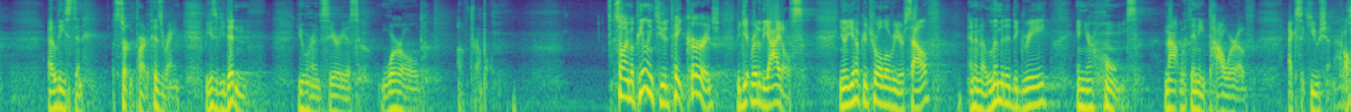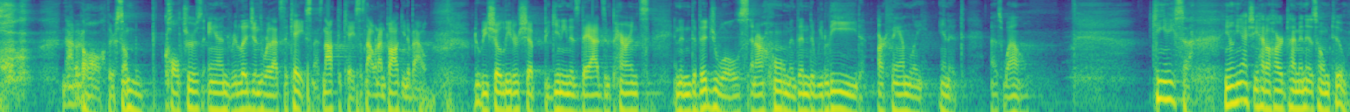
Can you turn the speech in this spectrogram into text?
at least in a certain part of his reign. Because if you didn't, you were in serious world of trouble. So I'm appealing to you to take courage to get rid of the idols. You know, you have control over yourself and in a limited degree in your homes, not with any power of execution at all. Not at all. There's some cultures and religions where that's the case, and that's not the case. That's not what I'm talking about. Do we show leadership beginning as dads and parents and individuals in our home, and then do we lead our family in it as well? King Asa, you know, he actually had a hard time in his home too.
